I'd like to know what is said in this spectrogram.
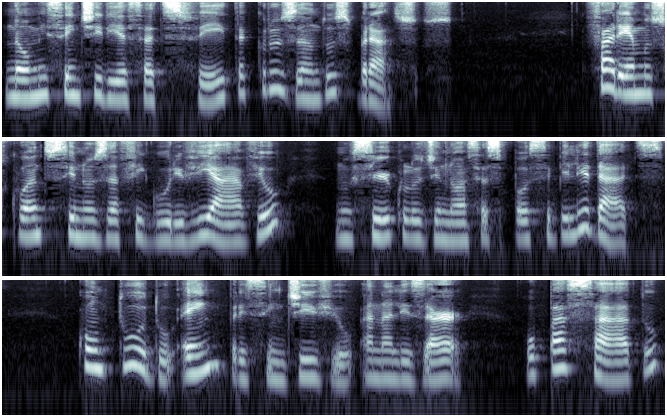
Não me sentiria satisfeita cruzando os braços. Faremos quanto se nos afigure viável no círculo de nossas possibilidades Contudo, é imprescindível analisar o passado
